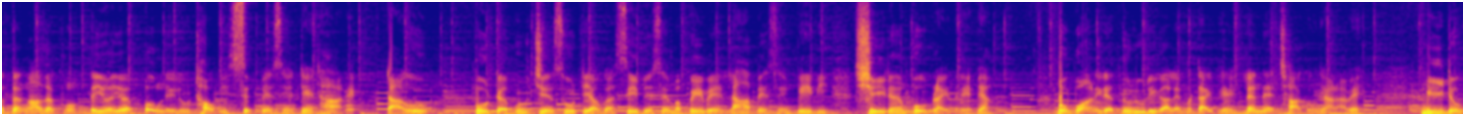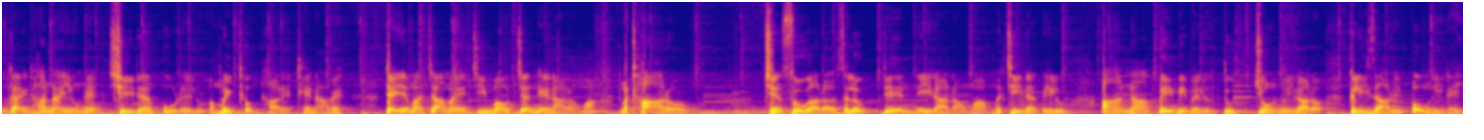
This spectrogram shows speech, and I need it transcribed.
အသက်50ခွန်တရွရွပုံနေလို့ထောက်ပြီးစစ်ပင်စင်တင်ထားရတယ် ဒါကိုဗိုလ်တပ်ဘူးကျင်ဆိုးတယောက်ကဆေးပင်စင်မပေးပဲလားပင်စင်ပေးပြီးရှေ့တန်းပို့ပလိုက်တယ်ဗျာပုတ်ပွားနေတဲ့သူ့လူတွေကလည်းမတိုက်ဖဲလက်နဲ့ချကုန်ကြတာပဲမီးတုတ်ကင်ထားနိုင်ုံနဲ့ရှေ့တန်းပို့တယ်လို့အမိန့်ထုတ်ထားတယ်ထင်တာပဲတရဲမှာကြားမှန်ကြီးမောင်ကြက်နေတာတော့မှမထားတော့ဘူးကျင်ဆိုးကတော့ဇလုတ်တင်းနေတာတောင်မှမကြည်နဲ့သေးလို့အာနာသိမ့်ပေမဲ့လို့သူ့ကျွန်တွေကတော့ကလီစာတွေပုတ်နေတယ်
